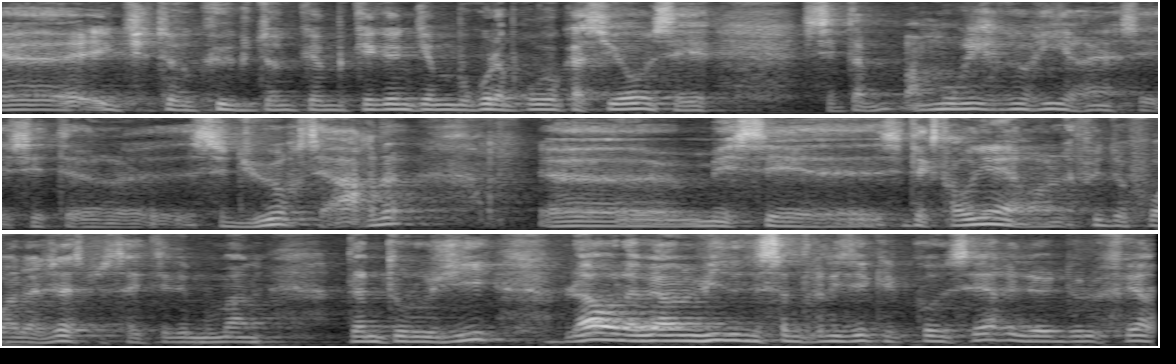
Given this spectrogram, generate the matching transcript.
euh, et qui est quelqu'un qui aime beaucoup la provocation, c'est, à, mourir de rire, hein. c'est dur, c'est hard, euh, mais c'est extraordinaire. On l'a fait deux fois à la geste, ça a été des moments d'anthologie. Là, on avait envie de décentraliser quelques concerts et de, le faire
